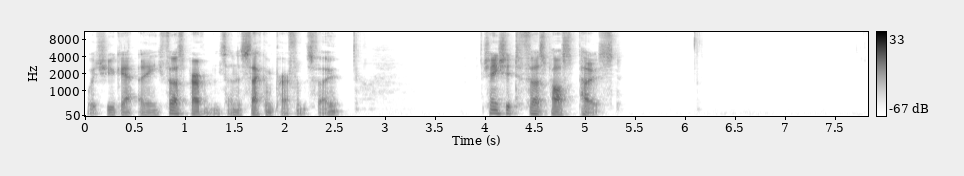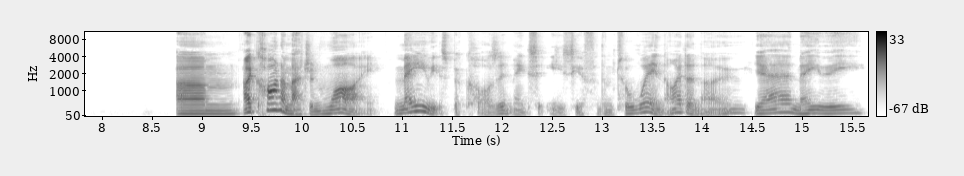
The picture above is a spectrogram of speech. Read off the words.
which you get a first preference and a second preference vote, changed it to first past post. Um, I can't imagine why. Maybe it's because it makes it easier for them to win. I don't know. Yeah, maybe.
